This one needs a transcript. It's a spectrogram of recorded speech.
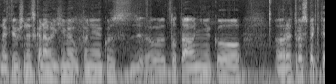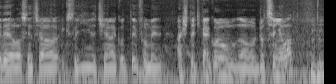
na které už dneska nahlížíme úplně jako z, uh, totální jako retrospektivy vlastně třeba x lidí začíná jako ty filmy až teďka jako no, doceňovat. Mm-hmm.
